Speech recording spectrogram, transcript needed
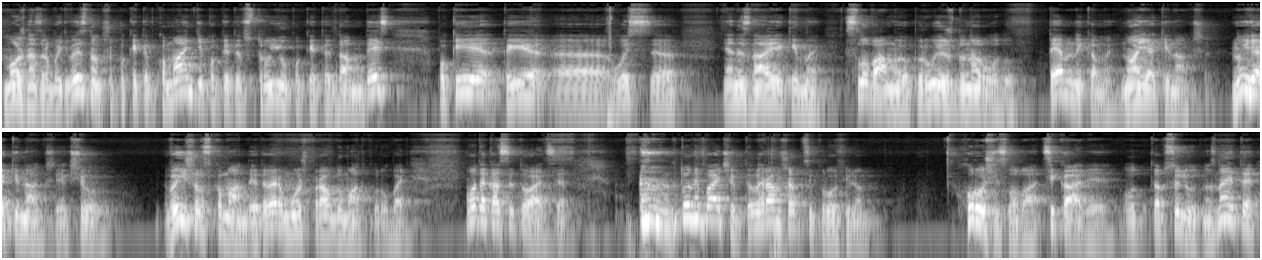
можна зробити висновок, що поки ти в команді, поки ти в струю, поки ти там десь, поки ти е, ось е, я не знаю, якими словами оперуєш до народу. Темниками, ну а як інакше? Ну як інакше, якщо вийшов з команди, а тепер можеш правду матку рубати. Ось така ситуація. Хто не бачив, телеграм шапці профілю. Хороші слова, цікаві, от абсолютно. Знаєте,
